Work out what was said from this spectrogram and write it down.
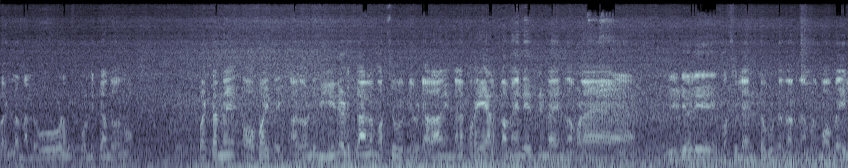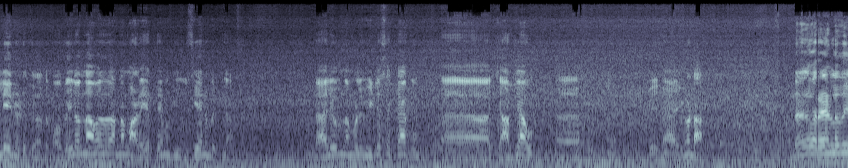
വെള്ളം നല്ലോണം കൊണ്ടിട്ടാൻ തോന്നുന്നു. പെട്ടെന്ന് ഓഫായി പോയി അതുകൊണ്ട് വീഡിയോ എടുക്കാനും കുറച്ച് ബുദ്ധിമുട്ടി. അതാണ് ഇന്നലെ കുറേ ആൾ കമന്റ് ചെയ്തിട്ടുണ്ടായിരുന്നു. നമ്മളെ വീഡിയോയിൽ കുറച്ച് ലെങ്ത് കൂട്ടുന്ന പറഞ്ഞു. നമ്മൾ മൊബൈലിലാണ് എടുക്കുന്നത്. മൊബൈൽ ഒന്നാമത് പറഞ്ഞാൽ മഴയത്തെ നമുക്ക് യൂസ് ചെയ്യാനും പറ്റില്ല. എന്നാലും നമ്മൾ വീഡിയോ സെറ്റാക്കും ചാർജ് ആവും. പിന്നെ ഇങ്ങോട്ടാ. എന്താണ് പറയാനുള്ളത്?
